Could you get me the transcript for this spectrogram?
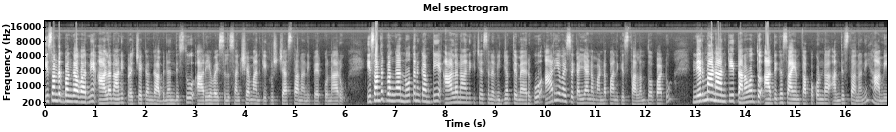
ఈ సందర్భంగా వారిని ఆళ్ళనాని ప్రత్యేకంగా అభినందిస్తూ ఆర్యవైశ్యుల సంక్షేమానికి కృషి చేస్తానని పేర్కొన్నారు. ఈ సందర్భంగా నూతన కమిటీ ఆళ్ళనానికి చేసిన విజ్ఞప్తి మేరకు ఆర్యవైశ్య కళ్యాణ మండపానికి స్థలంతో పాటు నిర్మాణానికి తనవంతు ఆర్థిక సాయం తప్పకుండా అందిస్తానని హామీ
